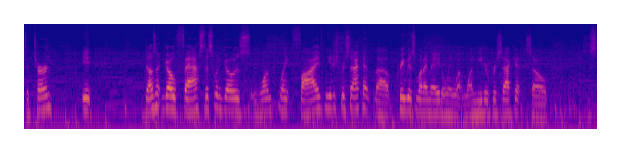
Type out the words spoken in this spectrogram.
to turn. It doesn't go fast. This one goes 1.5 meters per second. The previous one I made only went 1 meter per second, so this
